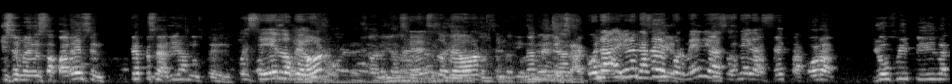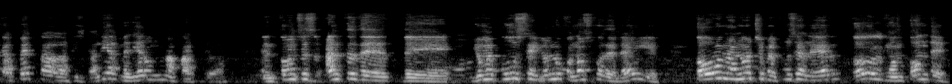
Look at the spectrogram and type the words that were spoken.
y se me desaparecen. ¿Qué pensarían ustedes? Pues sí, lo peor. Es lo peor. Exacto. Una, hay una casa de por medio a sus carpeta. Ahora, yo fui a pedir la carpeta a la fiscalía, me dieron una parte, ¿verdad? Entonces, antes de, de- yo me puse, yo no conozco de leyes, toda una noche me puse a leer todo el montón de,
